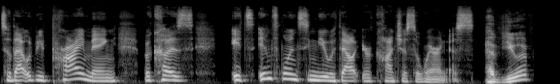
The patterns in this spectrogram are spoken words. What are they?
So that would be priming because it's influencing you without your conscious awareness. Have you ever?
